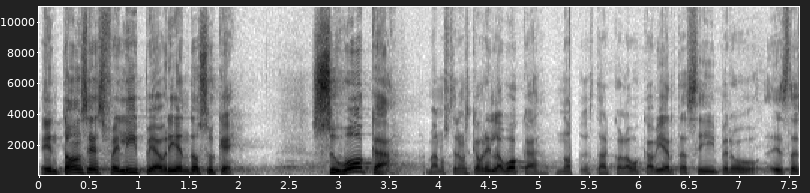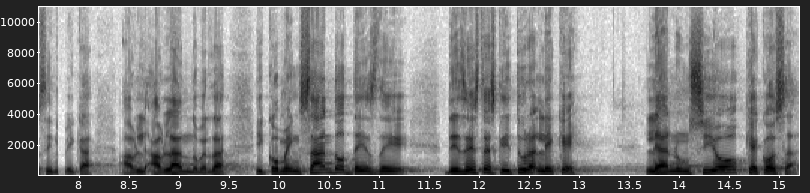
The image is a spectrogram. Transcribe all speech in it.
Entonces Felipe abriendo su qué? Su boca Hermanos, tenemos que abrir la boca, no estar con la boca abierta así, pero esto significa hablando, ¿verdad? Y comenzando desde, desde esta escritura, ¿le qué? Le anunció qué cosa?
